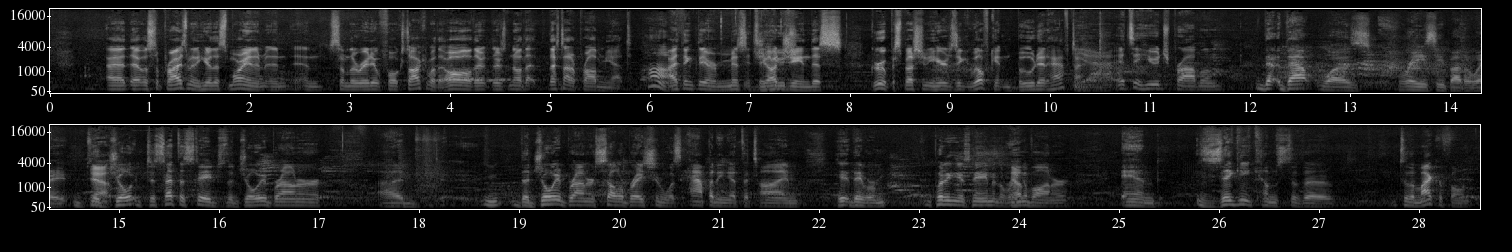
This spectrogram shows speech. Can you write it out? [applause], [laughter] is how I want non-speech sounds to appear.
Uh, that was surprising me to hear this morning, and, and, and some of the radio folks talking about that. Oh, there, there's no that. That's not a problem yet. Huh. I think they are misjudging this group, especially when you hear Zygi Wilf getting booed at halftime. yeah, it's a huge problem. Th- that was crazy, by the way. The Yeah. Jo- to set the stage, the Joey Browner, uh, the Joey Browner celebration was happening at the time. They were putting his name in the Ring Yep. of Honor, and Ziggy comes to the to the microphone,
